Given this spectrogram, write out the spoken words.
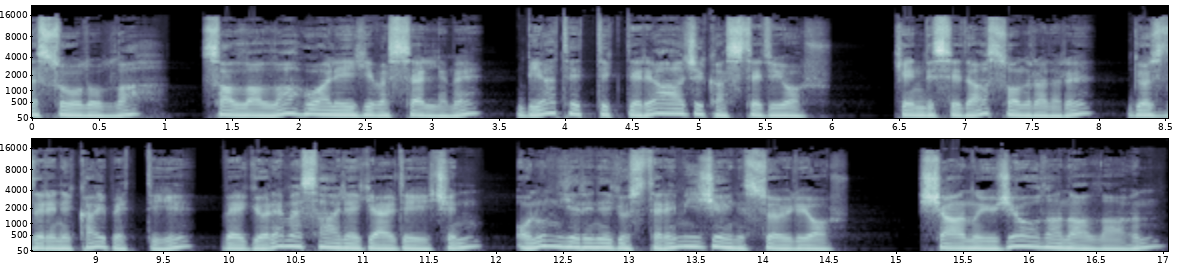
Resulullah sallallahu aleyhi ve selleme biat ettikleri ağacı kastediyor. Kendisi daha sonraları gözlerini kaybettiği ve göremez hale geldiği için onun yerini gösteremeyeceğini söylüyor. Şanı yüce olan Allah'ın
